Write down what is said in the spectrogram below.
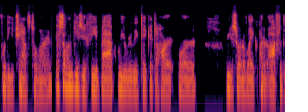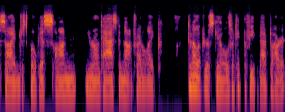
for the chance to learn? If someone gives you feedback, will you really take it to heart or will you sort of like put it off to the side and just focus on your own task and not try to like develop your skills or take the feedback to heart?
